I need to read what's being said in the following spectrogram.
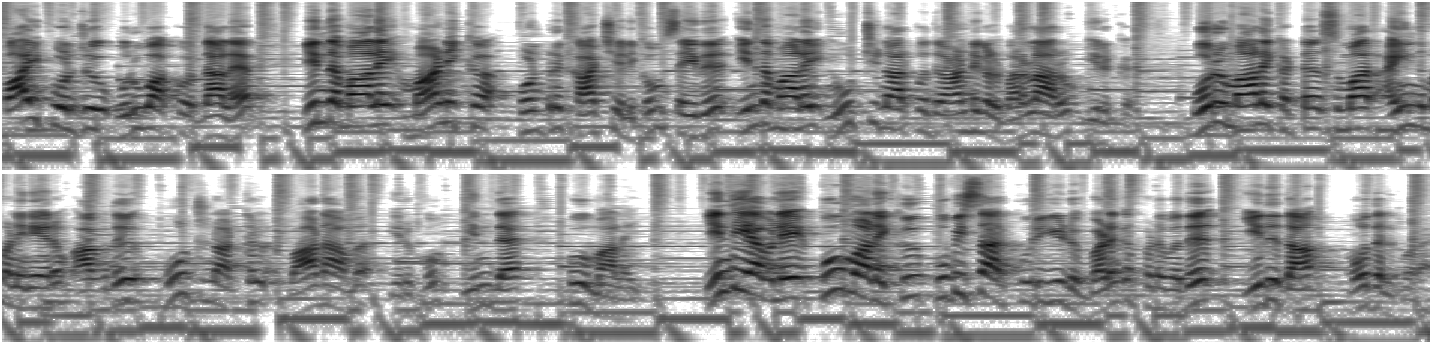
பாய் போன்று உருவாக்குவதால இந்த மாலை மாணிக்க போன்று காட்சியளிக்கும் செய்து இந்த மாலை நூற்றி நாற்பது ஆண்டுகள் வரலாறும் இருக்கு. ஒரு மாலை கட்ட சுமார் ஐந்து மணி நேரம் ஆகுது. மூன்று நாட்கள் வாடாம இருக்கும் இந்த பூ மாலை. இந்தியாவிலே பூமாலைக்கு புவிசார் குறியீடு வழங்கப்படுவது இதுதான் முதல் முறை.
